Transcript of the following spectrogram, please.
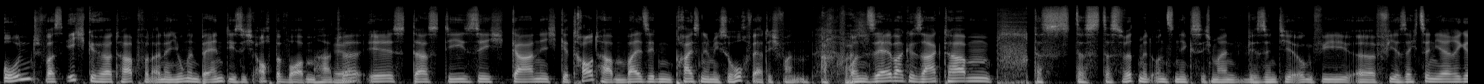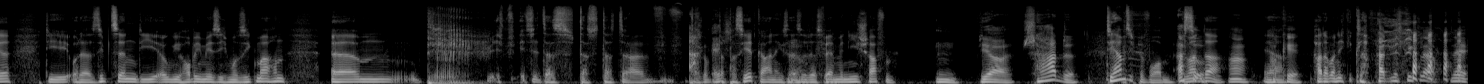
Und was ich gehört habe von einer jungen Band, die sich auch beworben hatte, ja. ist, dass die sich gar nicht getraut haben, weil sie den Preis nämlich so hochwertig fanden. Ach, Quatsch. Und selber gesagt haben, pff, das, das, das wird mit uns nichts. Ich meine, wir sind hier irgendwie äh, vier 16-Jährige, die oder 17, die irgendwie hobbymäßig Musik machen. Ähm, das, das, das, da, Ach, da, passiert gar nichts. Also, das werden wir nie schaffen. Hm. Ja, schade. Die haben sich beworben. Die Ach so. waren da. Ah, ja. okay. Hat aber nicht geklappt. Hat nicht geklappt. Nee.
